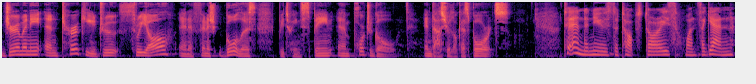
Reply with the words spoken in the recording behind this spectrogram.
Germany and Turkey drew 3 all, and it finished goalless between Spain and Portugal. And that's your look at sports. To end the news, the top stories once again.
